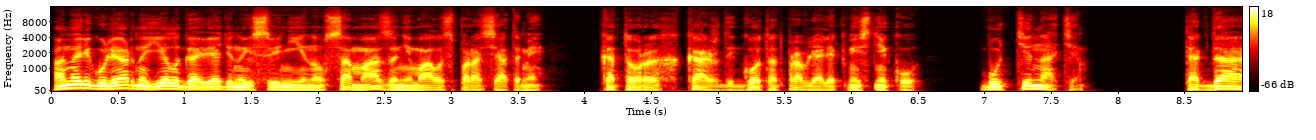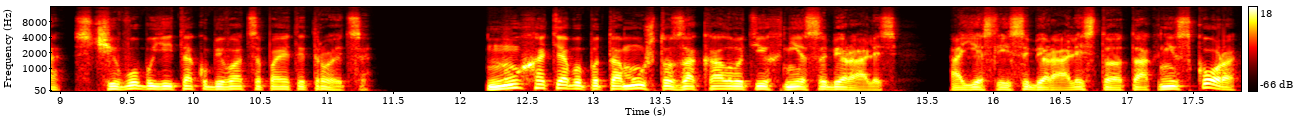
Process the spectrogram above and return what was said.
Она регулярно ела говядину и свинину, сама занималась поросятами, которых каждый год отправляли к мяснику. Будьте нате. Тогда с чего бы ей так убиваться по этой троице? Ну, хотя бы потому, что закалывать их не собирались, а если и собирались, то так не скоро,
